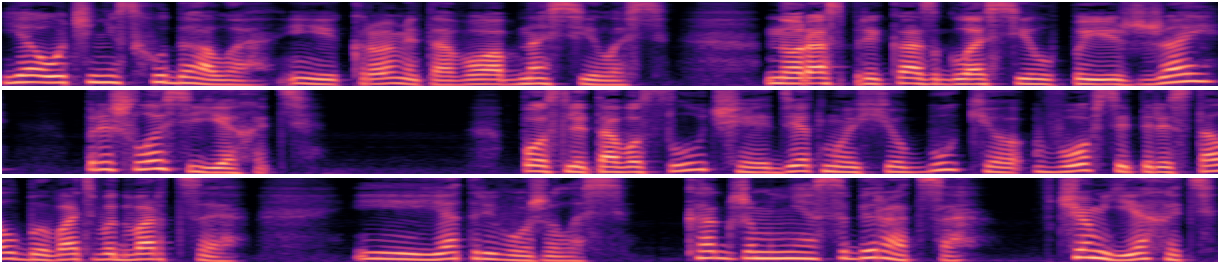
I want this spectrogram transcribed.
я очень исхудала и, кроме того, обносилась. Но раз приказ гласил «поезжай», пришлось ехать. После того случая дед мой Хёбукё вовсе перестал бывать во дворце, и я тревожилась. Как же мне собираться? В чем ехать?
